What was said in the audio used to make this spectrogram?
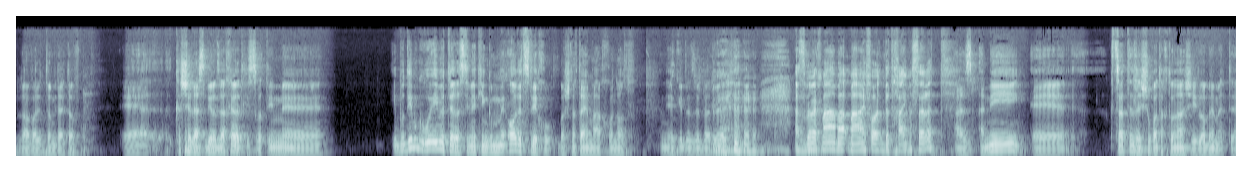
לא עבד יותר מדי טוב. אה, קשה להסביר את זה אחרת, כי סרטים, אה, עיבודים גרועים יותר לסטיבן קינג מאוד הצליחו בשנתיים האחרונות, אני אגיד את זה בעדינות. אז באמת, מה, מה, מה, איפה עמדתך עם הסרט? אז אני, אה, קצת איזה שורה תחתונה שהיא לא באמת אה,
